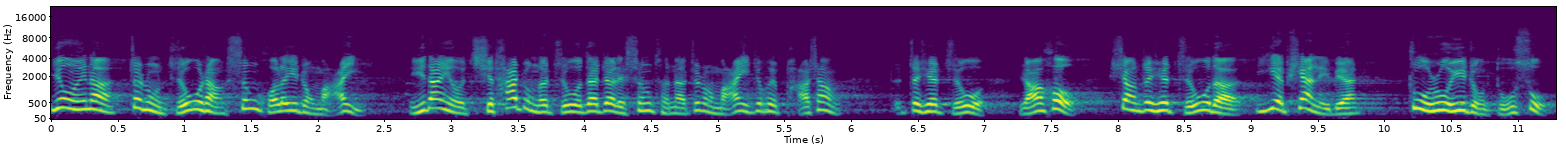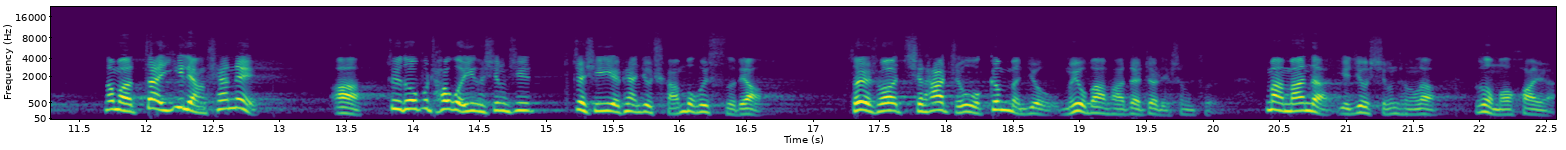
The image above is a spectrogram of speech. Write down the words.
因为呢，这种植物上生活了一种蚂蚁，一旦有其他种的植物在这里生存呢，这种蚂蚁就会爬上这些植物，然后向这些植物的叶片里边注入一种毒素。那么在一两天内，啊，最多不超过一个星期，这些叶片就全部会死掉。所以说，其他植物根本就没有办法在这里生存。慢慢的，也就形成了恶魔花园。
